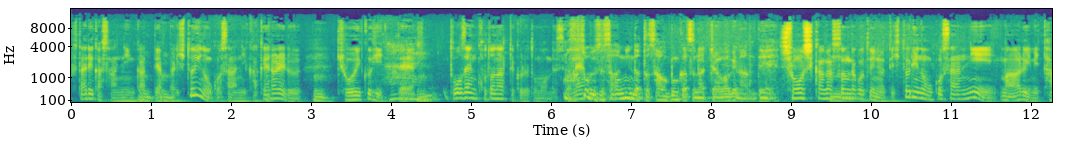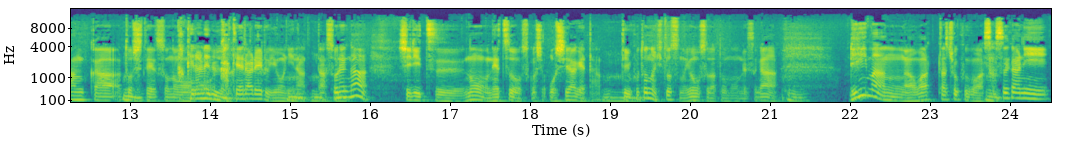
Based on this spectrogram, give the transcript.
2人か3人かってやっぱり1人のお子さんにかけられる教育費って当然異なってくると思うんですよね。まあ、そうです3人だったら3分割になっちゃうわけなんで。少子化が進んだことによって1人のお子さんに、まあ、ある意味単価としてその、かけられるようになった。それが私立の熱を少し押し上げたっていうことの一つの要素だと思うんですが、リーマンが終わった直後はさすがに、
